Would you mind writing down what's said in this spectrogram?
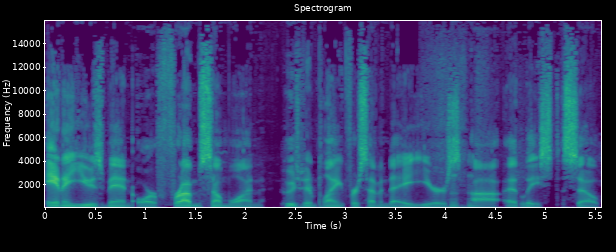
in a used bin or from someone who's been playing for seven to eight years, Mhm. uh, at least. So,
